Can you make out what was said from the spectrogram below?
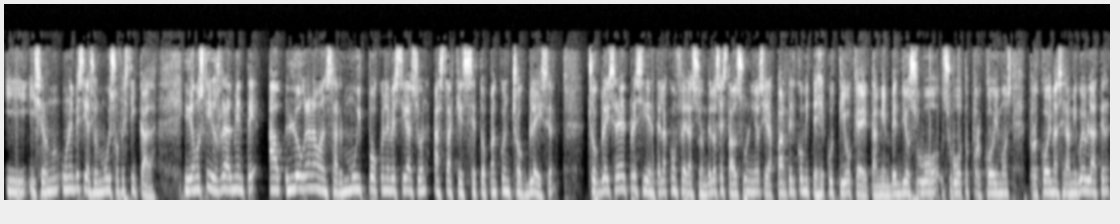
y hicieron una investigación muy sofisticada. Y digamos que ellos realmente logran avanzar muy poco en la investigación hasta que se topan con Chuck Blazer. Chuck Blazer era el presidente de la Confederación de los Estados Unidos y era parte del comité ejecutivo que también vendió su, su voto por Coimos, por Coimas, era amigo de Blatter.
